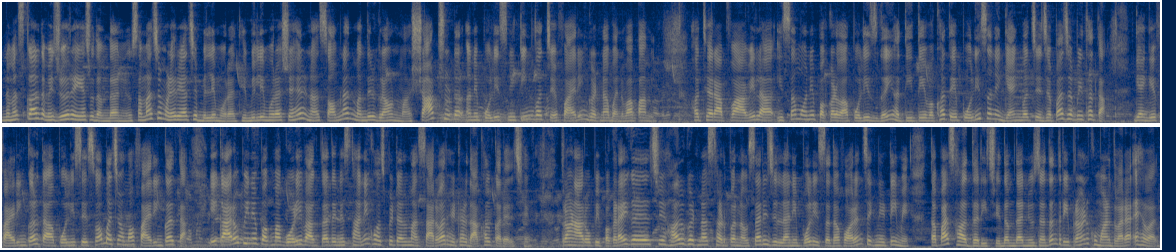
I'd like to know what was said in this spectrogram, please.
નમસ્કાર, તમે જોઈ રહ્યા છો દમદાર ન્યૂઝ. સમાચાર મળી રહ્યા છે બિલ્લીમોરાથી બિલ્લીમોરા શહેરના સોમનાથ મંદિર ગ્રાઉન્ડમાં શાર્પ શૂટર અને પોલીસની ટીમ વચ્ચે ફાયરિંગ ઘટના બનવા પામી. હથિયાર આપવા આવેલા ઈસમોને પકડવા પોલીસ ગઈ હતી. તે વખતે પોલીસ અને ગેંગ વચ્ચે ઝપાઝપી થતાં. ગેંગે ફાયરિંગ કરતાં, પોલીસે સ્વબચાવમાં ફાયરિંગ કરતાં. એક આરોપીને પગમાં ગોળી વાગતા તેને સ્થાનિક હોસ્પિટલમાં સારવાર હેઠળ દાખલ કરેલ છે. ત્રણ આરોપી પકડાઈ ગયેલ છે. હાલ ઘટના સ્થળ પર નવસારી જિલ્લાની પોલીસ તથા ફોરેન્સિકની ટીમે તપાસ હાથ ધરી છે. દમદાર ન્યૂઝના તંત્રી પ્રવીણ કુમાર દ્વારા અહેવાલ.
